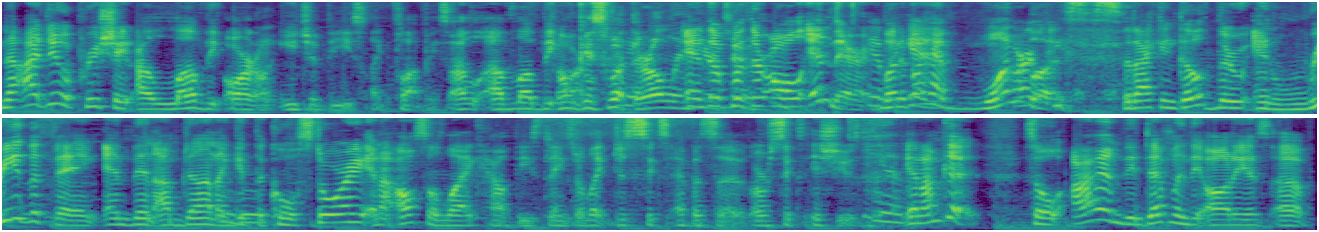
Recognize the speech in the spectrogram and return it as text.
Now, I do appreciate. I love the art on each of these, like floppies. I, I love the art. oh, art. guess what? They're all in and here they're, but they're all in there. Yeah, but but if I have one book pieces. that I can go through and read the thing, and then I'm done, I get the cool story, and I also like how these things are like just six episodes or six issues, Yeah. and I'm good. So I am the, definitely the audience of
